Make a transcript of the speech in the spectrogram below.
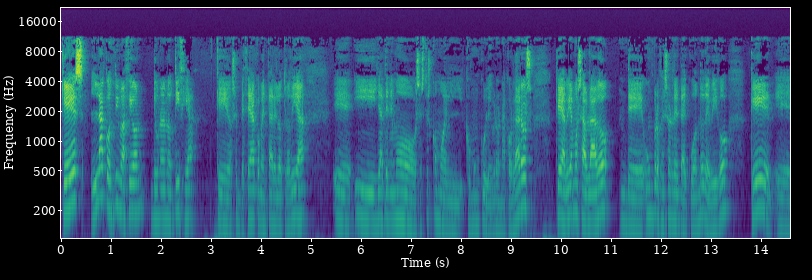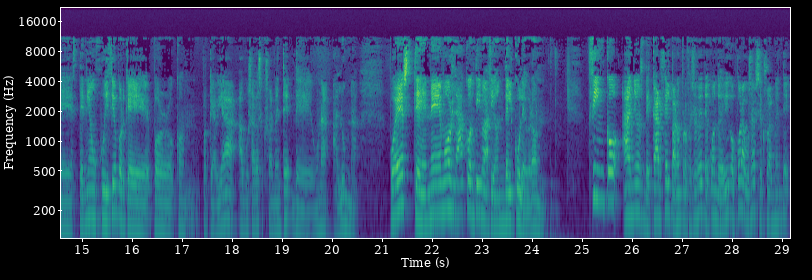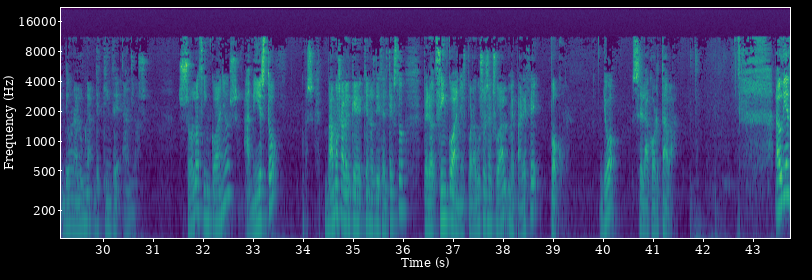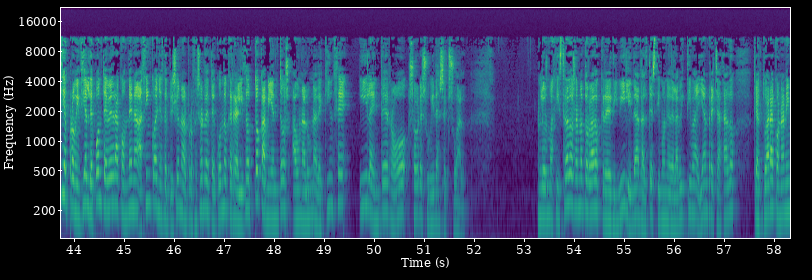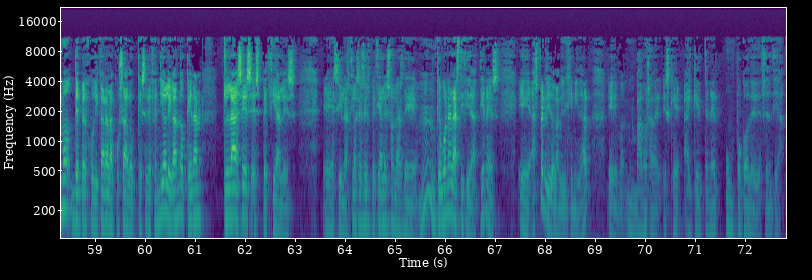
que es la continuación de una noticia que os empecé a comentar el otro día. Eh, y ya tenemos esto es como el como un culebrón acordaros que habíamos hablado de un profesor de taekwondo de Vigo que eh, tenía un juicio porque, porque había abusado sexualmente de una alumna. Pues tenemos la continuación del culebrón. Cinco años de cárcel para un profesor de taekwondo de Vigo por abusar sexualmente de una alumna de 15 años. ¿Solo cinco años? A mí esto... Pues vamos a ver qué, qué nos dice el texto, pero cinco años por abuso sexual me parece poco. Yo se la cortaba. La Audiencia Provincial de Pontevedra condena a cinco años de prisión al profesor de taekwondo que realizó tocamientos a una alumna de 15 y la interrogó sobre su vida sexual. Los magistrados han otorgado credibilidad al testimonio de la víctima y han rechazado que actuara con ánimo de perjudicar al acusado, que se defendió alegando que eran clases especiales. Eh, sí, las clases especiales son las de mmm, qué buena elasticidad tienes. Eh, ¿Has perdido la virginidad? Eh, vamos a ver, es que hay que tener un poco de decencia.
